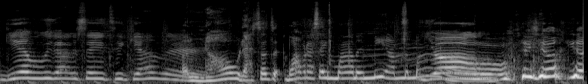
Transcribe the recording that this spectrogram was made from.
Yeah, but we gotta say it together. Uh, no, that's a, why would I say mom and me? I'm the mom. Yo. Yo.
